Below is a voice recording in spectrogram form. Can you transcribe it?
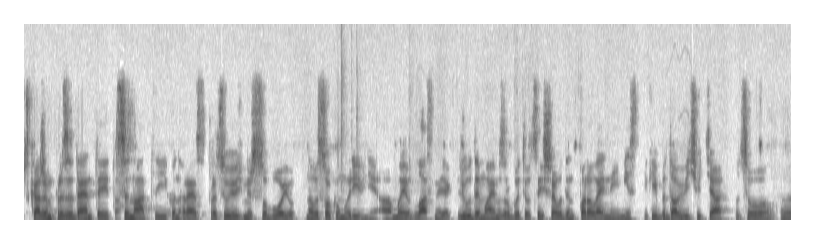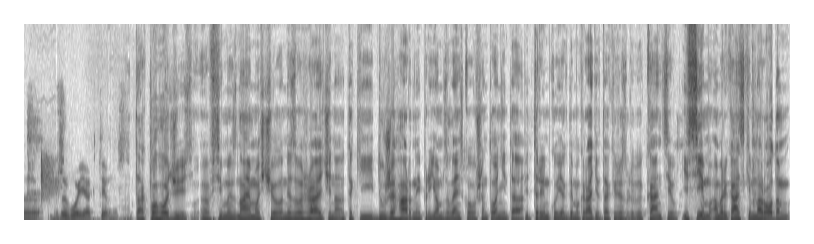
Скажем, президенти, сенат і конгрес працюють між собою на високому рівні. А ми, власне, як люди, маємо зробити оцей ще один паралельний міст, який би дав відчуття оцього е, живої активності. Так, погоджуюсь. Е, Всі ми знаємо, що незважаючи на такий дуже гарний прийом Зеленського в Вашингтоні та підтримку як демократів, так і республіканців, і всім американським народом,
